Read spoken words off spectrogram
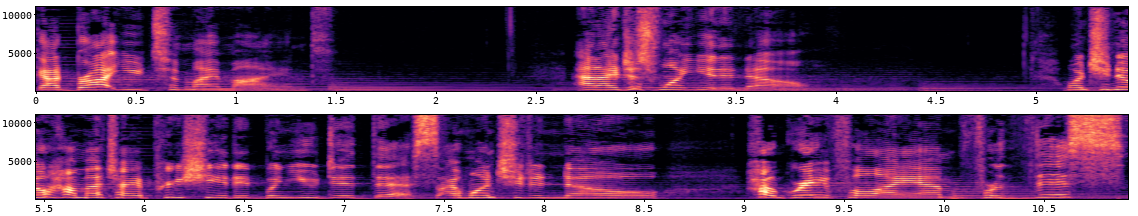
God brought you to my mind. And I just want you to know. I want you to know how much I appreciated when you did this. I want you to know how grateful I am for this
